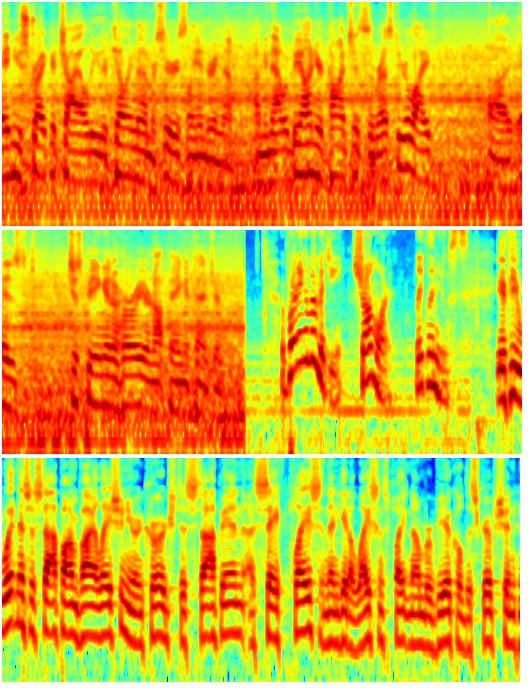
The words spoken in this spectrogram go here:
and you strike a child, either killing them or seriously injuring them. I mean, that would be on your conscience the rest of your life uh, as just being in a hurry or not paying attention. Reporting in Bemidji, Shaw Moore, Lakeland News. If you witness a stop arm violation, you're encouraged to stop in a safe place and then get a license plate number, vehicle description,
